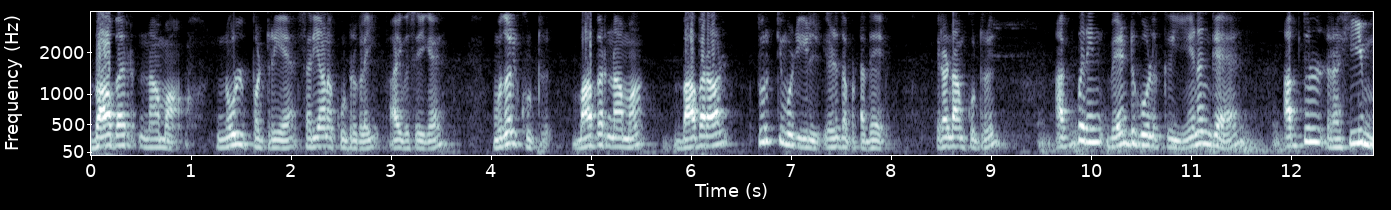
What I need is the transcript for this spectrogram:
பாபர் நாமா நூல் பற்றிய சரியான கூற்றுகளை ஆய்வு செய்க. முதல் கூற்று பாபர் நாமா பாபரால் துருக்கி மொழியில் எழுதப்பட்டது. இரண்டாம் கூற்று அக்பரின் வேண்டுகோளுக்கு இணங்க அப்துல் ரஹீம்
